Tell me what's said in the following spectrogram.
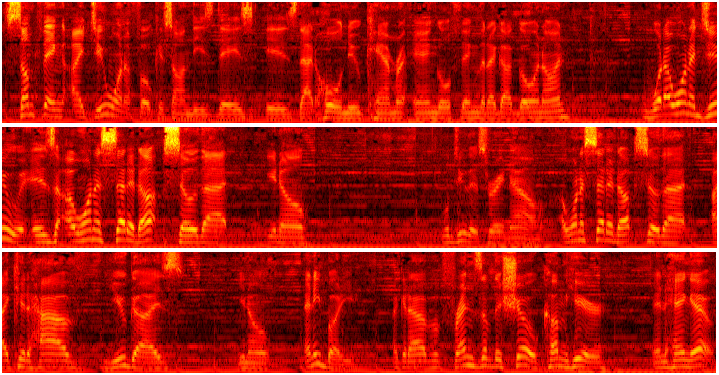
Something I do want to focus on these days is that whole new camera angle thing that I got going on. What I want to do is I want to set it up so that, you know, we'll do this right now. I want to set it up so that I could have you guys, you know, anybody. I could have friends of the show come here and hang out.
